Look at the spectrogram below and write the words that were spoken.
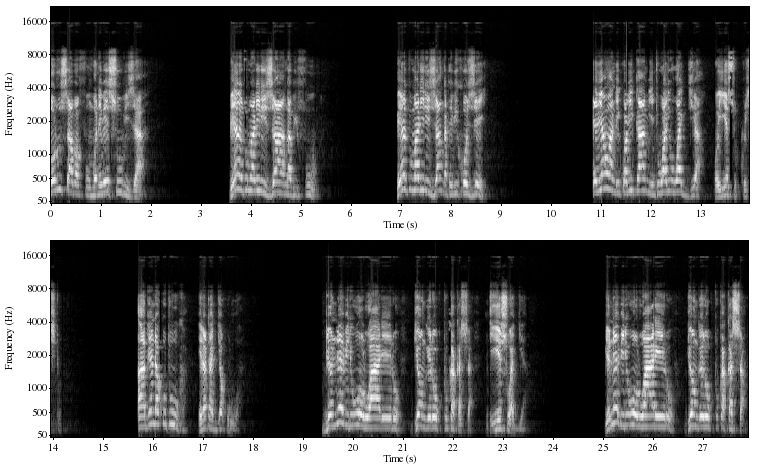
oluusi abafumbo ne beesuubiza. Byera ne tumaliriza nga bifu ne tumaliriza nga tebikoze. Ebyawandiikwa bigambye nti wali wajja o yesu kristo. Agenda kutuuka era tajja kulwa. Byonna ebiriwo olwaleero byongera okutukakasa nti yesu ajja. Byonna ebiriwo olwaleero byongera okutukakasa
